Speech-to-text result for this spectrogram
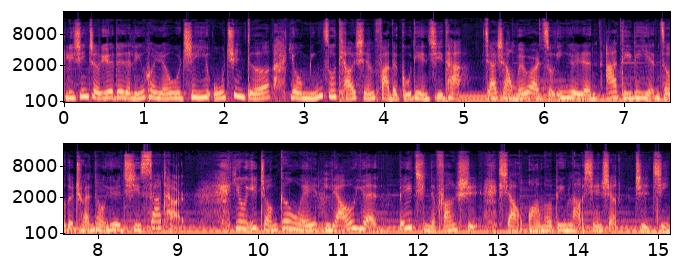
旅行者乐队的灵魂人物之一吴俊德用民族调弦法的古典吉他加上维吾尔族音乐人阿迪力演奏的传统乐器萨塔尔用一种更为辽远悲情的方式向王洛宾老先生致敬。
